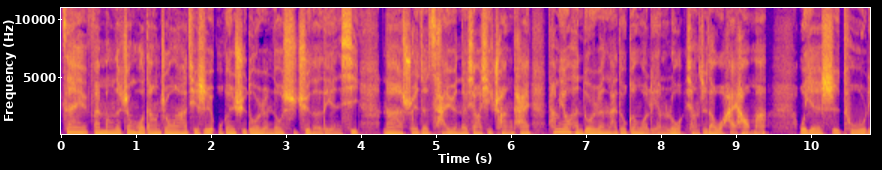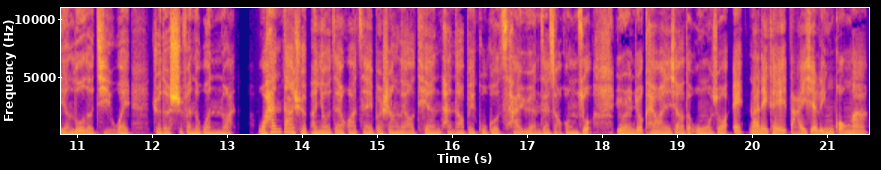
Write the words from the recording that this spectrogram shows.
在繁忙的生活当中啊，其实我跟许多人都失去了联系。那随着裁员的消息传开，他们有很多人来都跟我联络，想知道我还好吗？我也试图联络了几位，觉得十分的温暖。我和大学朋友在花 z a b 上聊天，谈到被 Google 裁员，在找工作，有人就开玩笑的问我说：“哎，那你可以打一些零工啊？”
